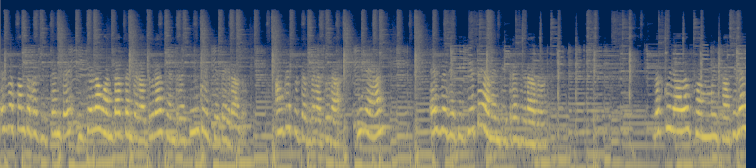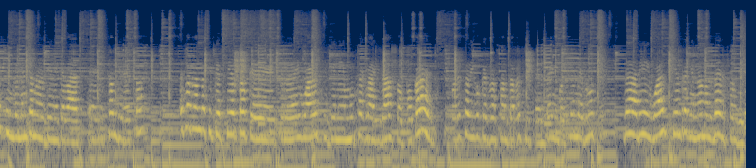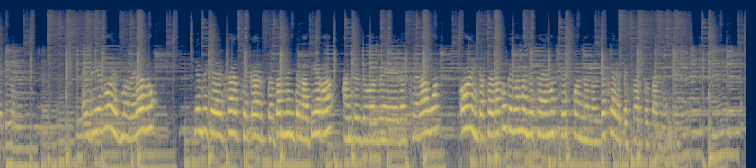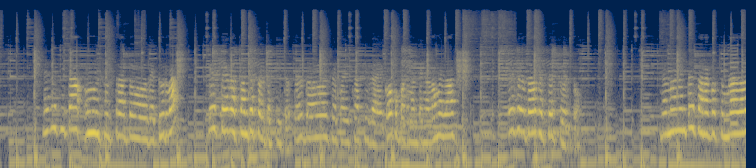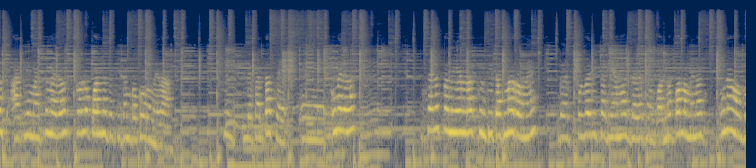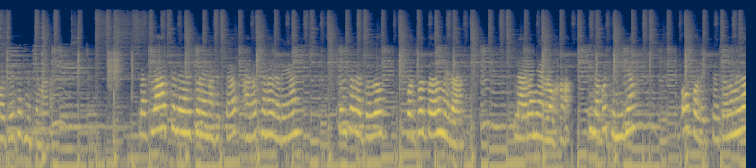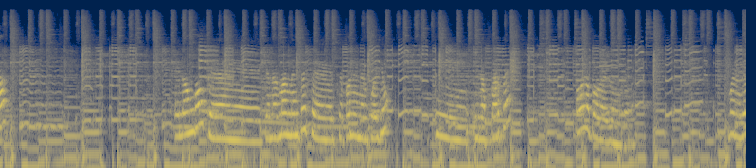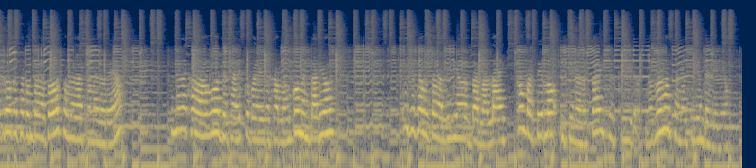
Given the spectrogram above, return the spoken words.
Es bastante resistente y suele aguantar temperaturas entre 5 y 7 grados, aunque su temperatura ideal es de 17 a 23 grados. Los cuidados son muy fáciles, simplemente no tiene que dar el sol directo esa planta sí que es cierto que, le da igual si tiene mucha claridad o poca, por eso digo que es bastante resistente. En cuestión de luz le daría igual siempre que no nos dé el sol directo. El riego es moderado, siempre hay que dejar secar totalmente la tierra antes de volver a echar agua o en caso de la coquedama ya sabemos que es cuando nos deje de pesar totalmente. Necesita un sustrato de turba que esté bastante sueltecito. Sobre todo se puede echar fibra de coco para que mantenga la humedad. Y sobre todo que esté suelto. Normalmente están acostumbrados a climas húmedos, con lo cual necesita un poco de humedad. Si le faltase eh, humedad, se nos pondrían las puntitas marrones despulverizaríamos de vez en cuando, por lo menos una o dos veces en semana. Las plagas que le suelen afectar a la zanahoria son sobre todo por falta de humedad, la araña roja y la cochinilla, o por exceso de humedad, el hongo que, normalmente se, se, pone en el cuello y, y las partes, o la podredumbre. Bueno, yo creo que os he contado todo sobre la tromedorea. Si me he dejado algo, ya sabéis que podéis dejarlo en comentarios. Y si os ha gustado el vídeo, darle a like, compartirlo y si no lo estáis, suscribiros. Nos vemos en el siguiente vídeo.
